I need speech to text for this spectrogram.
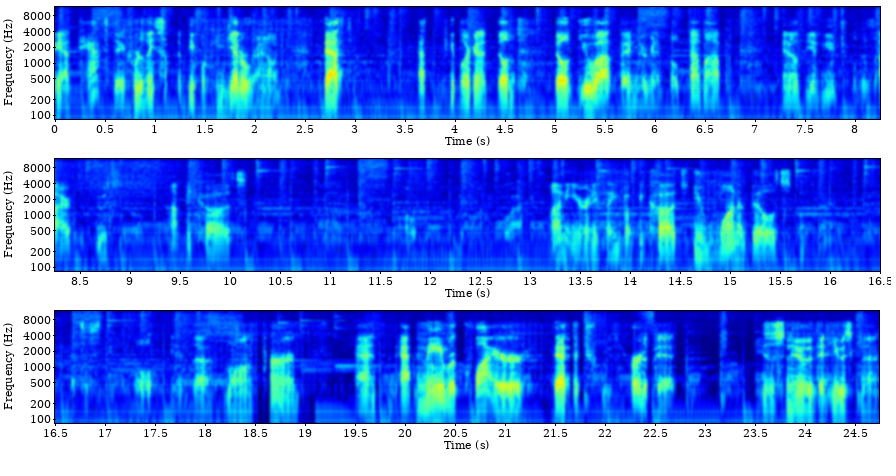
fantastic, really something people can get around, that's that's people are going to build build you up, and you're going to build them up, and it'll be a mutual desire to do so not because money or anything, but because you want to build something that's sustainable in the long term. And that may require that the truth hurt a bit. Jesus knew that he was going to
